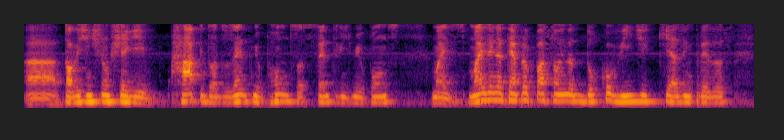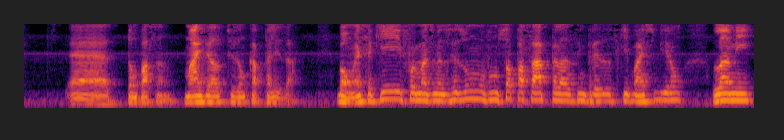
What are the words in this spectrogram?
uh, talvez a gente não chegue rápido a 200 mil pontos, a 120 mil pontos, mas, mas ainda tem a preocupação ainda do Covid que as empresas estão é, passando. Mas elas precisam capitalizar. Bom, esse aqui foi mais ou menos o resumo. Vamos só passar pelas empresas que mais subiram. Lame,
